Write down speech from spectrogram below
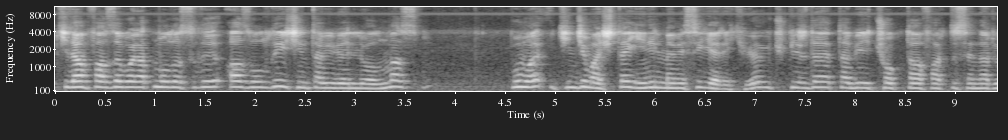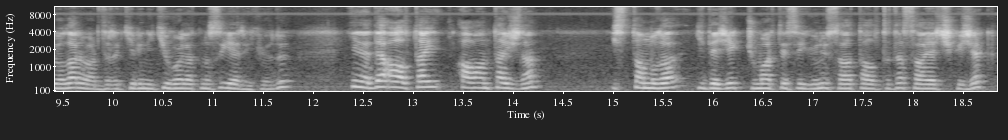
2'den fazla gol atma olasılığı az olduğu için tabi belli olmaz. Bu ma- ikinci maçta yenilmemesi gerekiyor. 3-1'de tabii çok daha farklı senaryolar vardı. Rakibin 2 gol atması gerekiyordu. Yine de Altay avantajdan İstanbul'a gidecek. Cumartesi günü saat 6'da sahaya çıkacak.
